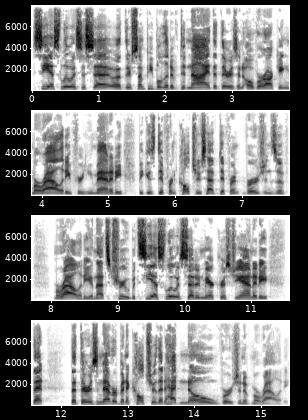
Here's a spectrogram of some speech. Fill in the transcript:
C.S. Lewis has said, uh, there's some people that have denied that there is an overarching morality for humanity because different cultures have different versions of morality. And that's true. But C.S. Lewis said in Mere Christianity that, that there has never been a culture that had no version of morality.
